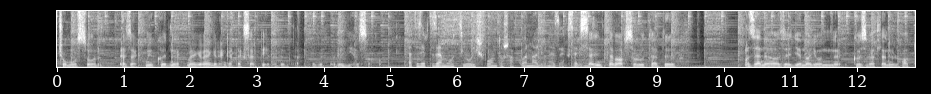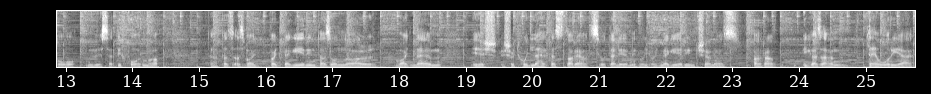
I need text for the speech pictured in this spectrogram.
csomószor ezek működnek, meg, meg rengetegszer tévedünk, tehát ez, ez egy ilyen szakma. Tehát azért az emóció is fontos akkor nagyon ezek szerint. Szerintem abszolút, tehát a zene az egy ilyen nagyon közvetlenül ható művészeti forma, tehát az, az vagy, vagy megérint azonnal, vagy nem, és, és hogy hogy lehet ezt a reakciót elérni, hogy, hogy megérintsen, az arra igazán teóriák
